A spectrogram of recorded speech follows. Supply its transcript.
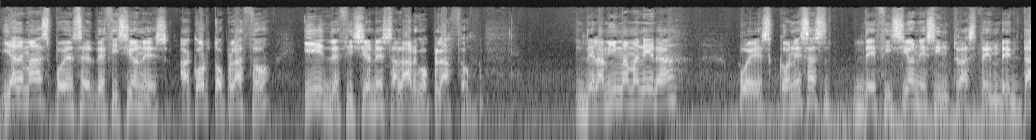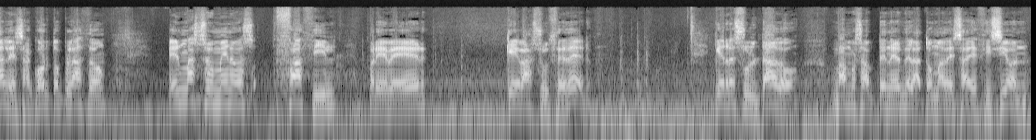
Y además pueden ser decisiones a corto plazo y decisiones a largo plazo. De la misma manera, pues con esas decisiones intrascendentales a corto plazo, es más o menos fácil prever qué va a suceder. ¿Qué resultado vamos a obtener de la toma de esa decisión?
